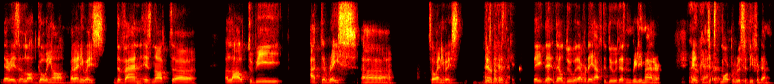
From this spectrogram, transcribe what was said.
there is a lot going on. But anyways, the van is not uh, allowed to be at the race. Uh, so, anyways, Visma okay. doesn't care. They, they they'll do whatever they have to do. It doesn't really matter. Okay. It's just more publicity for them.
